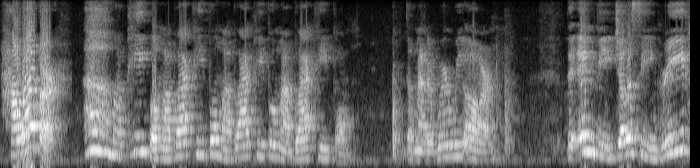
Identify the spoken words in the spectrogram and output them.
However, ah, my people, my black people, my black people, my black people, don't matter where we are, the envy, jealousy, and greed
